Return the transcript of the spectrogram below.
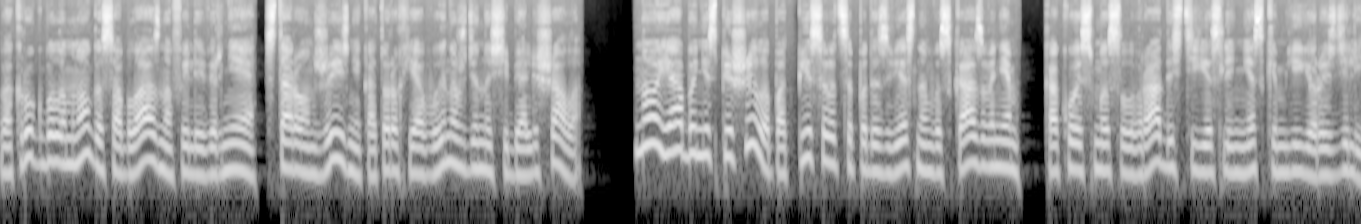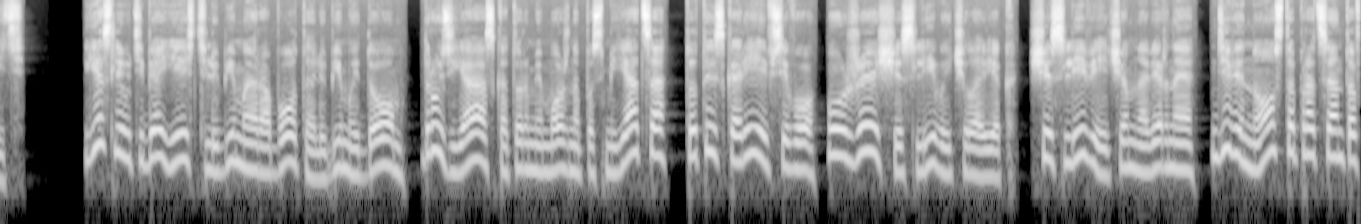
Вокруг было много соблазнов, или, вернее, сторон жизни, которых я вынужденно себя лишала. Но я бы не спешила подписываться под известным высказыванием «какой смысл в радости, если не с кем ее разделить?». Если у тебя есть любимая работа, любимый дом, друзья, с которыми можно посмеяться, то ты, скорее всего, уже счастливый человек. Счастливее, чем, наверное, 90%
